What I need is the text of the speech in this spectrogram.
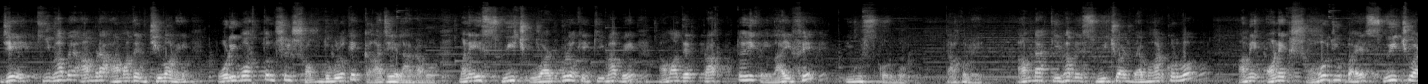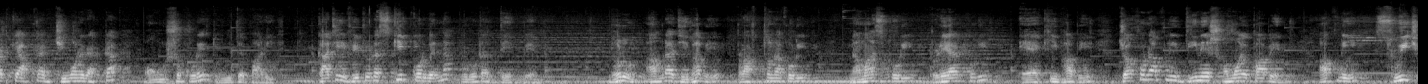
যে কীভাবে আমরা আমাদের জীবনে পরিবর্তনশীল শব্দগুলোকে কাজে লাগাবো? মানে এই সুইচ ওয়ার্ডগুলোকে কীভাবে আমাদের প্রাত্যহিক লাইফে ইউজ করব। তাহলে আমরা কীভাবে সুইচ ওয়ার্ড ব্যবহার করব? আমি অনেক সহজ উপায়ে সুইচ ওয়ার্ডকে আপনার জীবনের একটা অংশ করে তুলতে পারি। কাজেই ভিডিওটা স্কিপ করবেন না, পুরোটা দেখবেন। ধরুন, আমরা যেভাবে প্রার্থনা করি, নামাজ পড়ি প্রেয়ার করি, একইভাবে যখন আপনি দিনে সময় পাবেন আপনি সুইচ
